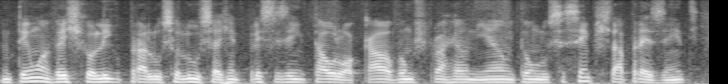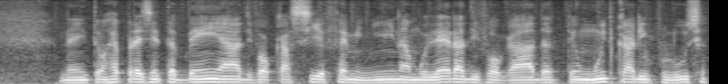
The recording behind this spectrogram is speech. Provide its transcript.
Não tem uma vez que eu ligo para a Lúcia, Lúcia, a gente precisa ir em tal local, vamos para uma reunião, então Lúcia sempre está presente. Né? Então representa bem a advocacia feminina, a mulher advogada, tenho muito carinho por Lúcia.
